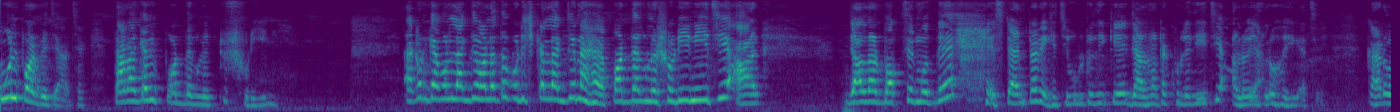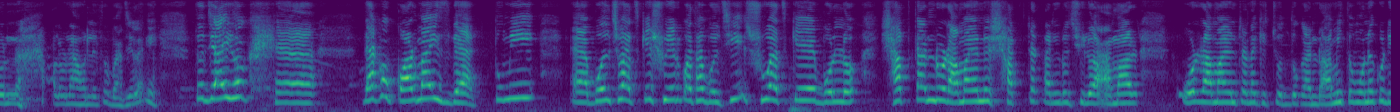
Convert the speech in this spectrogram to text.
মূল পর্বে যাওয়া যাক। তার আগে আমি পর্দাগুলো একটু সরিয়ে নিই। এখন কেমন লাগছে বলো তো? পরিষ্কার লাগছে না? হ্যাঁ পর্দাগুলো সরিয়ে নিয়েছি আর জানলার বক্সের মধ্যে স্ট্যান্ডটা রেখেছি। উল্টো দিকে জানলাটা খুলে দিয়েছি, আলোয় আলো হয়ে গেছে। কারণ আলো না হলে তো বাজে লাগে। তো যাই হোক দেখো, কর্মা ইজ ব্যাক। তুমি বলছো আজকে শুয়ের কথা বলছি। শু আজকে বলল, সাত কাণ্ড রামায়ণের সাতটা কাণ্ড ছিল। আমার, ওর রামায়ণটা নাকি চোদ্দ কাণ্ড। আমি তো মনে করি,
